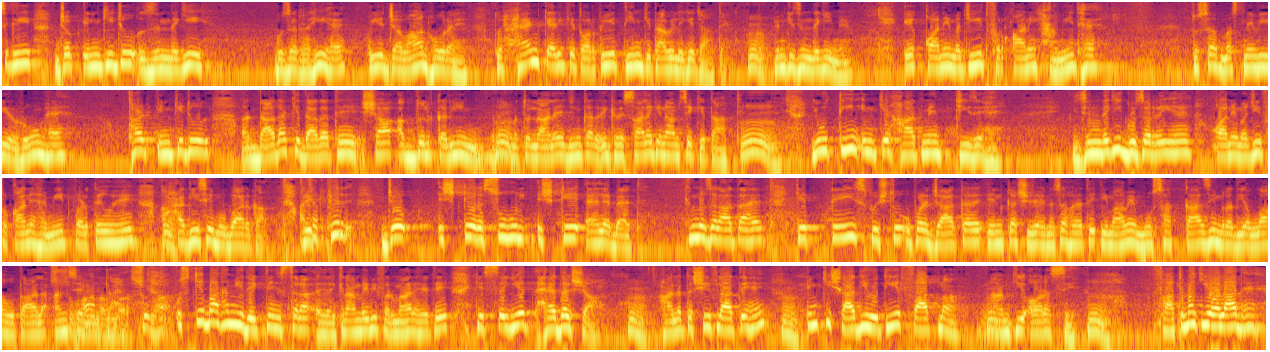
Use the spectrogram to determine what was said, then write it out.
بیسکلی جب ان کی جو زندگی گزر رہی ہے وہ یہ جوان ہو رہے ہیں تو ہینڈ کیری کے طور پہ یہ تین کتابیں لے کے جاتے ہیں جن کی زندگی میں۔ ایک قرآن مجید فرقان حمید ہے دوسرا مصنوی روم ہے۔ تھرڈ ان کے جو دادا کے دادا تھے شاہ عبد الکریم رحمۃ اللہ علیہ جن کا ایک رسالہ کے نام سے کتاب تھی۔ یہ وہ تین ان کے ہاتھ میں چیزیں ہیں۔ زندگی گزر رہی ہے قرآن مجید فرقان حمید پڑھتے ہوئے حدیث مبارکہ۔ اچھا پھر جو عشق رسول عشق اہل بیت کیوں نظر آتا ہے کہ تیئیس پشتوں اوپر جا کر ان کا شجاع نصب حضرت امام موسیٰ کاظم رضی اللہ تعالی عنہ سے ملتا ہے۔ اس کے بعد ہم یہ دیکھتے ہیں جس طرح اکرام میں بھی فرما رہے تھے کہ سید حیدر شاہ حالت تشریف لاتے ہیں۔ ان کی شادی ہوتی ہے فاطمہ نام کی عورت سے۔ فاطمہ کی اولاد ہیں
